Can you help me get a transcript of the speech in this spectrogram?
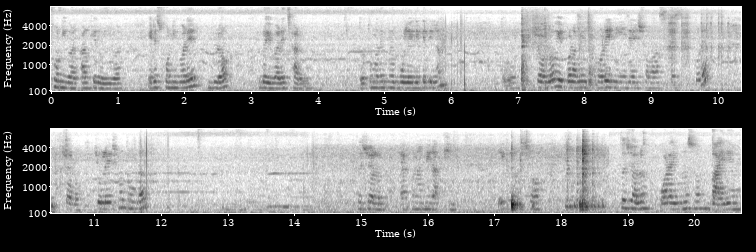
শনিবার, কালকে রবিবার। এটা শনিবারের ব্লগ, রবিবারে ছাড়বো। তো তোমাদের বলে রেখে দিলাম। তো চলো, এরপর আমি ঘরে নিয়ে যাই সব আস্তে আস্তে করে। চলো, চলে এসো তোমরা। তো চলো, এখন আমি রাখি। এগুলো সব তো চলো, কড়াইগুলো সব বাইরে আমি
